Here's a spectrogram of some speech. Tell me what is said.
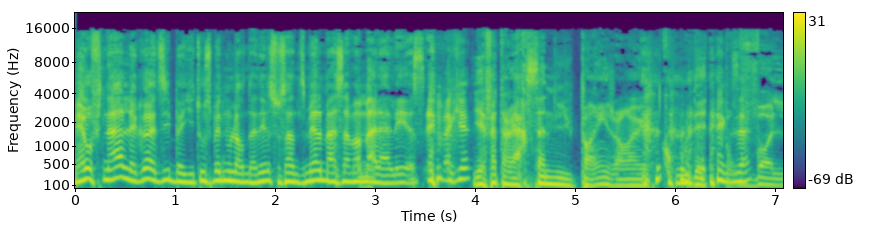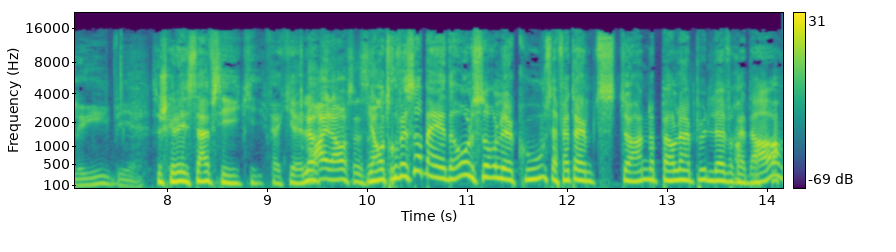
Mais au final, le gars a dit ben, il est aussi bien de nous leur donner le 70 000, mais ça va mal aller. Que- Il a fait un Arsène Lupin, genre un coup d'être volé. puis, euh, ils savent c'est qui. Fait que là, Ouais, non, c'est ça. ils ont trouvé ça bien drôle sur le coup. Ça fait un petit stun, de parler un peu de l'œuvre d'art.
